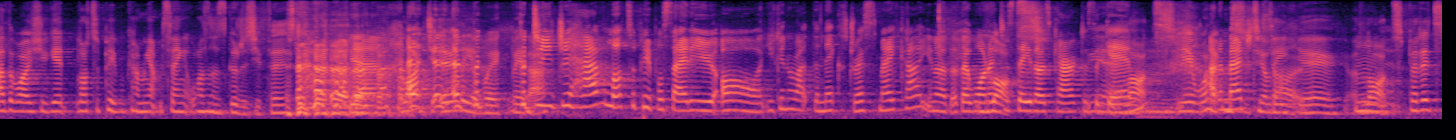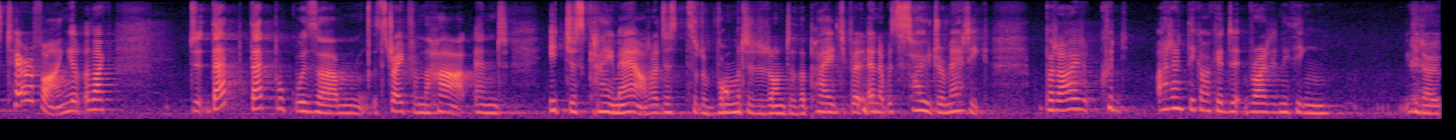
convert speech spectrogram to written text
Otherwise, you get lots of people coming up and saying it wasn't as good as your first one. Yeah. I liked And- your and- earlier but, work But better. did you have lots of people say to you, "Oh, you're going to write the next dressmaker"? You know that they wanted to see those characters yeah, again. Lots. Yeah, what I'd imagine to so. Yeah, lots. But it's terrifying. It- like that that book was um, straight from the heart and it just came out. I just sort of vomited it onto the page, but and it was so dramatic. But I could I don't think I could write anything, you know,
